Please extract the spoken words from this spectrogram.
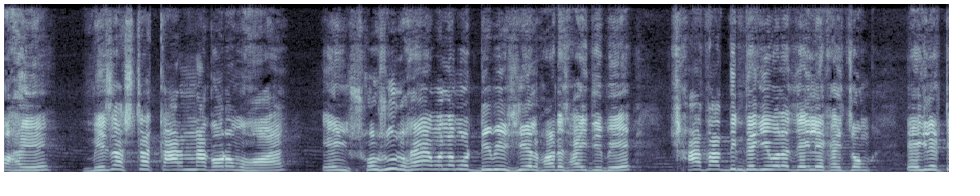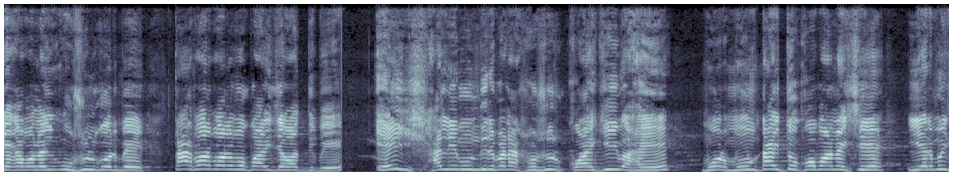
বাহে মেজাজটা কার না গরম হয়? এই শ্বশুর হয়ে বলে মোর ডিবিসিএল ফাটে ছাই দিবে, সাত আট দিন থেকে বলে যাইলে খাইছং, এগুলো টাকা বলে উসুল করবে, তারপর বলে মোক বাড়ি যাওয়ার দিবে। এই শালি মন্দির বেটা শ্বশুর কয় কি বাহে, মোর মনটাই তো কবা নাইছে, ইয়ের মই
